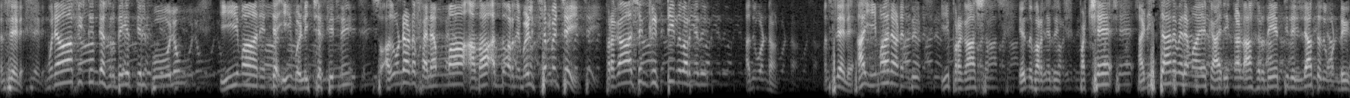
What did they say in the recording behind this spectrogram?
മനസ്സിലായില്ലേ? മുനാഫിക്കിന്റെ ഹൃദയത്തിൽ പോലും ഈമാനിന്റെ ഈ വെളിച്ചത്തിന് അതുകൊണ്ടാണ് ഫലമ്മ അതാ എന്ന് പറഞ്ഞത്. വെളിച്ചം വെച്ചേ. പ്രകാശം കിട്ടി എന്ന് പറഞ്ഞത് അതുകൊണ്ടാണ്. മനസ്സിലായില്ലേ? ആ ഈമാനാണ് എന്ത് ഈ പ്രകാശം എന്ന് പറഞ്ഞത്. പക്ഷേ അടിസ്ഥാനപരമായ കാര്യങ്ങൾ ആ ഹൃദയത്തിൽ ഇല്ലാത്തത് കൊണ്ട്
